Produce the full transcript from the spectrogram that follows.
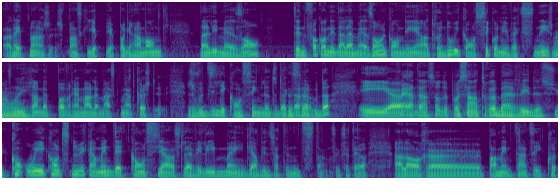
honnêtement, je, je pense qu'il n'y a, pas grand monde qui- dans les maisons. Une fois qu'on est dans la maison et qu'on est entre nous et qu'on sait qu'on est vacciné, je pense Ah que les gens ne mettent pas vraiment le masque. Mais en tout cas, je, vous dis les consignes là, du docteur. Arruda. Et, euh, Faire attention de ne pas s'entrebaver dessus. Con- oui, continuer quand même d'être conscient, se laver les mains, garder une certaine distance, etc. Alors, euh, par même temps, écoute,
